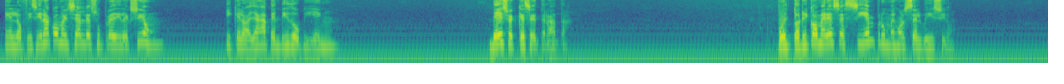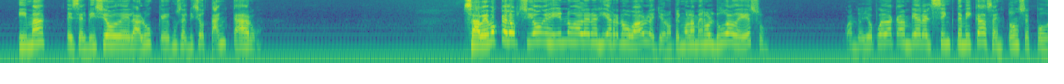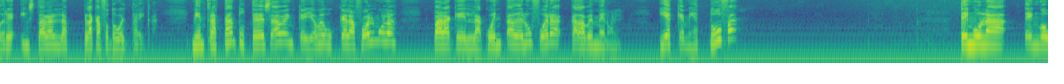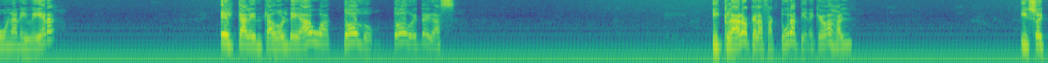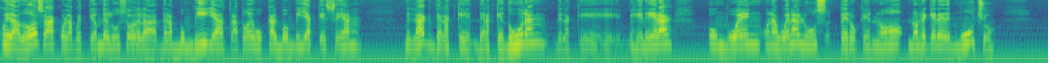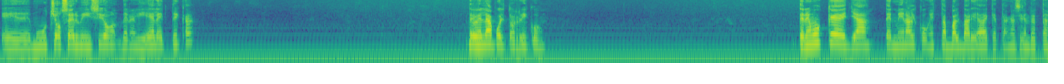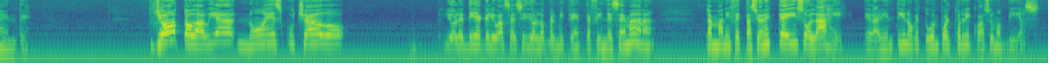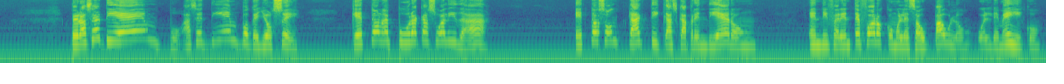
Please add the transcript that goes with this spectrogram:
en la oficina comercial de su predilección y que lo hayan atendido bien. De eso es que se trata. Puerto Rico merece siempre un mejor servicio. Y más el servicio de la luz, que es un servicio tan caro. Sabemos que la opción es irnos a la energía renovable, yo no tengo la menor duda de eso. Cuando yo pueda cambiar el zinc de mi casa, entonces podré instalar la placa fotovoltaica. Mientras tanto, ustedes saben que yo me busqué la fórmula para que la cuenta de luz fuera cada vez menor. Y es que mi estufa, tengo una, tengo una nevera, el calentador de agua, todo, todo es de gas. Y claro que la factura tiene que bajar. Y soy cuidadosa con la cuestión del uso de, de las bombillas. Trato de buscar bombillas que sean, ¿verdad? De las que, de las que duran, de las que eh, generan un buen, una buena luz, pero que no, no requiere de mucho, eh, de mucho servicio de energía eléctrica. De verdad, Puerto Rico. Tenemos que ya terminar con estas barbaridades que están haciendo esta gente. Yo todavía no he escuchado, yo les dije que lo iba a hacer si Dios lo permite este fin de semana, las manifestaciones que hizo Laje, el argentino que estuvo en Puerto Rico hace unos días. Pero hace tiempo, hace tiempo que yo sé que esto no es pura casualidad. Estas son tácticas que aprendieron en diferentes foros como el de Sao Paulo o el de México,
